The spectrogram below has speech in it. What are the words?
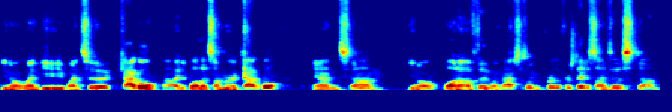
you know when he went to kaggle uh, i did well that summer at kaggle. And um, you know well enough that when max was looking for the first data scientist um,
